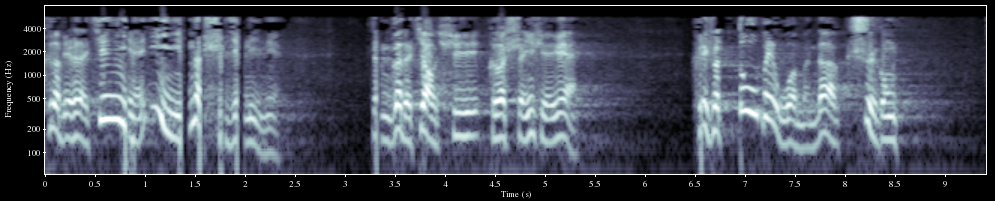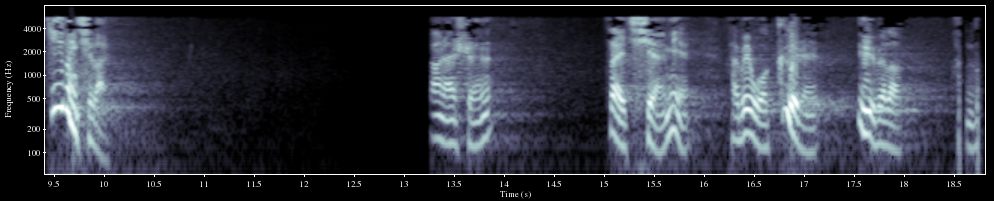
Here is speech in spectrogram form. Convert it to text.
特别是在今年一年的时间里面，整个的教区和神学院可以说都被我们的事工激动起来。当然，神在前面还为我个人预备了很多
